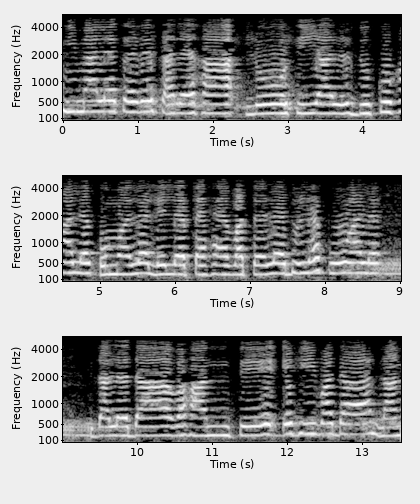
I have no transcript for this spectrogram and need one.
නිමල කර සරහා ලෝසියල් දුකුහල කොමල ලෙල පැහැවතල දුල පුවල දලදා වහන්සේ එහි වදා නන්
